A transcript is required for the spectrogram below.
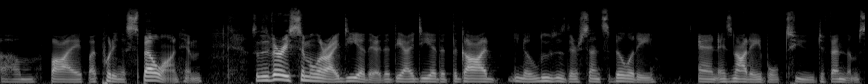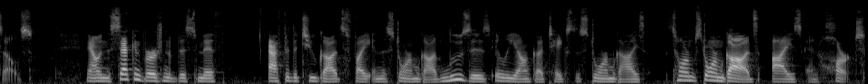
um, by by putting a spell on him. So there's a very similar idea there that the idea that the god you know loses their sensibility and is not able to defend themselves. Now in the second version of this myth, after the two gods fight and the storm god loses, Illuyanka takes the storm, guy's, storm, storm god's eyes and heart.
